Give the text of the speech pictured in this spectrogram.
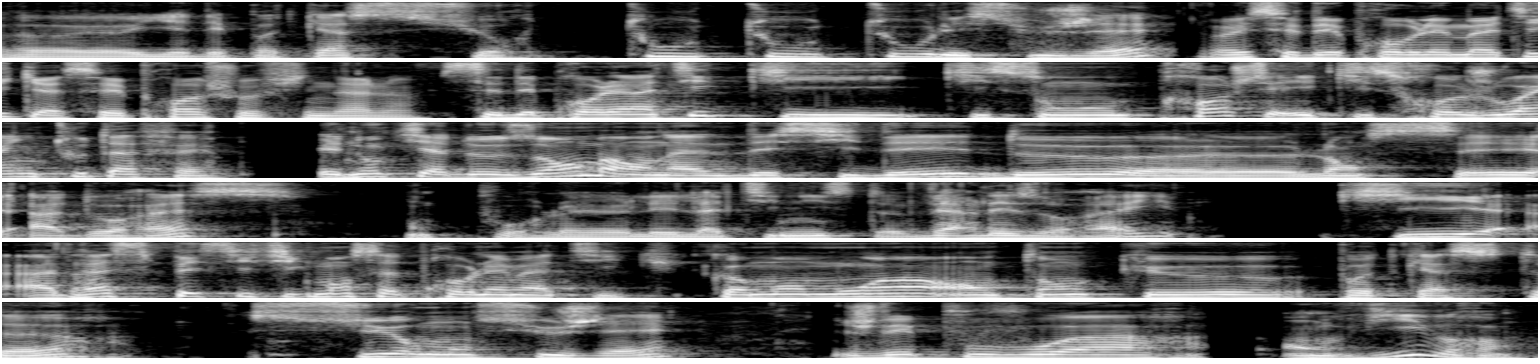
Euh, il y a des podcasts sur tout, tout, tous les sujets. Oui, c'est des problématiques assez proches au final. C'est des problématiques qui, qui sont proches et qui se rejoignent tout à fait. Et donc il y a deux ans, bah, on a décidé de euh, lancer Adores, donc pour les, les latinistes vers les oreilles, qui adresse spécifiquement cette problématique. Comment moi, en tant que podcasteur, sur mon sujet, je vais pouvoir en vivre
